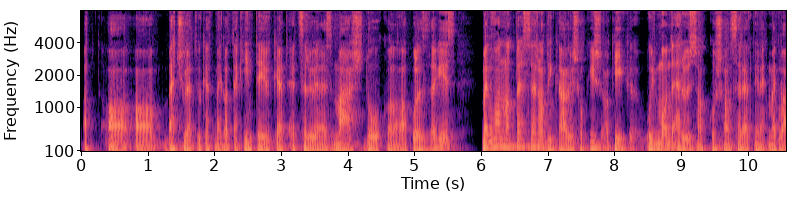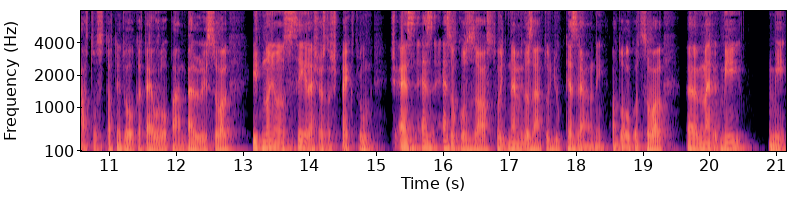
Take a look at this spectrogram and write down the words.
a, a, a becsületüket, meg a tekintélyüket, egyszerűen ez más dolgokon alapul ez az egész, meg vannak persze radikálisok is, akik úgymond erőszakosan szeretnének megváltoztatni dolgokat Európán belül is, szóval itt nagyon széles ez a spektrum, és ez, ez, ez okozza azt, hogy nem igazán tudjuk kezelni a dolgot. Szóval, mert mi mi,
